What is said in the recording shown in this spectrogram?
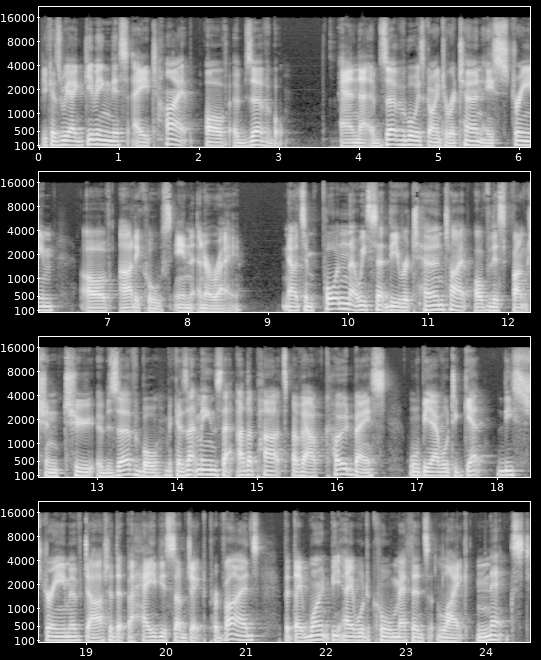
because we are giving this a type of observable. And that observable is going to return a stream of articles in an array. Now it's important that we set the return type of this function to observable because that means that other parts of our code base will be able to get the stream of data that behavior subject provides, but they won't be able to call methods like next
